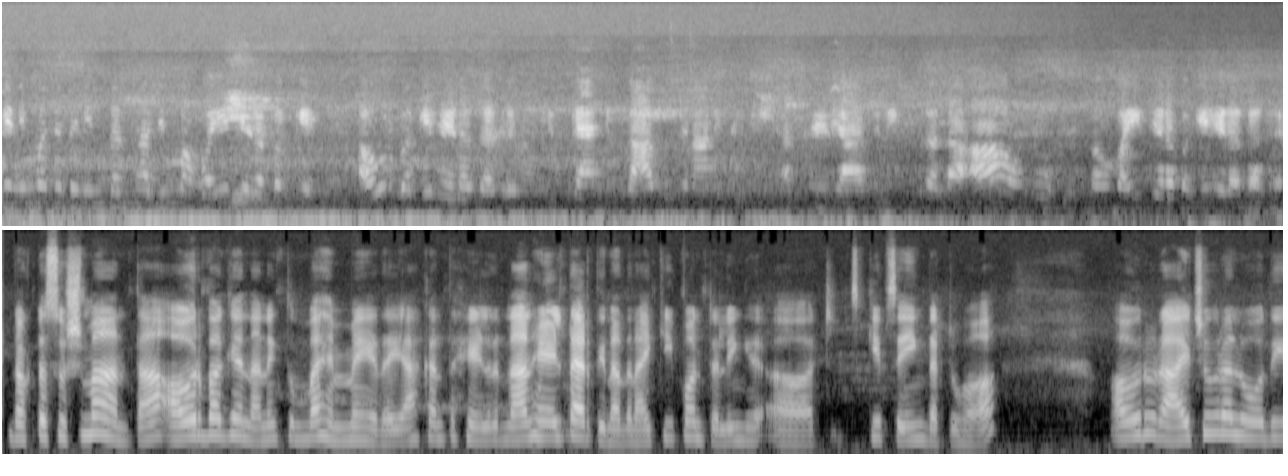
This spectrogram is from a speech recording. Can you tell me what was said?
ಹಾಗೆ ನಿಮ್ಮ ಜೊತೆ ನಿಂತಹ ನಿಮ್ಮ ವೈದ್ಯರ ಬಗ್ಗೆ, ಅವ್ರ ಬಗ್ಗೆ ಹೇಳೋದಾದ್ರೆ ನನಗೆ ಸ್ಕ್ಯಾನಿಂಗ್ ಆಗುತ್ತೆ ನಾನಿದ್ದೀನಿ ಅಂತ ಹೇಳಿ. ಆ ಇದ್ರಲ್ಲ ಆ ಒಂದು ವೈದ್ಯರ ಬಗ್ಗೆ ಹೇಳೋದಾದ್ರೆ. ಡಾಕ್ಟರ್ ಸುಷ್ಮಾ ಅಂತ ಅವ್ರ ಬಗ್ಗೆ ನನಗೆ ತುಂಬ ಹೆಮ್ಮೆ ಇದೆ. ಯಾಕಂತ ಹೇಳಿದ್ರೆ ನಾನು ಹೇಳ್ತಾ ಇರ್ತೀನಿ ಅದನ್ನ. I keep on telling keep saying that to ಹ ಅವರು ರಾಯಚೂರಲ್ಲಿ ಓದಿ,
